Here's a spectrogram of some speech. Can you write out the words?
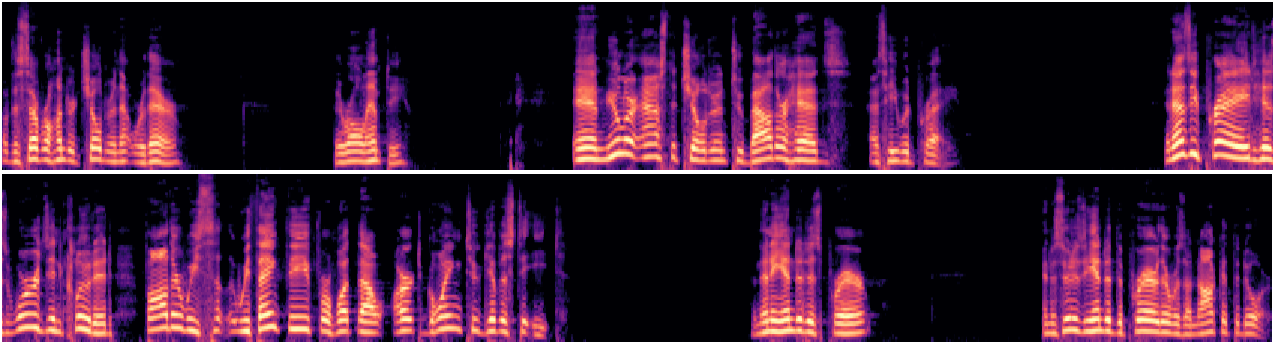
of the several hundred children that were there. They were all empty. And Mueller asked the children to bow their heads as he would pray. And as he prayed, his words included, Father, we, we thank thee for what thou art going to give us to eat. And then he ended his prayer. And as soon as he ended the prayer, there was a knock at the door.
